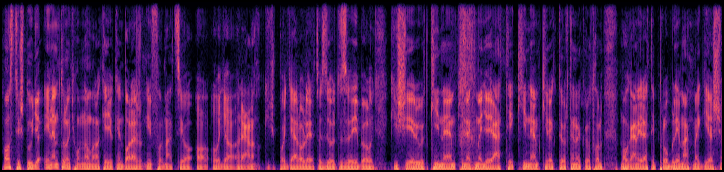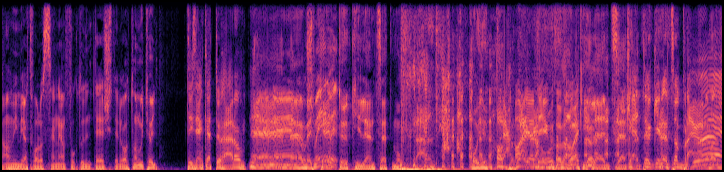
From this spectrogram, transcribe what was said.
azt is tudja, én nem tudom, hogy honnan van a egyébként Balázsnak információ, a, hogy a Reálnak a kis padjáról, illetve az öltözőjéből, hogy ki sérült, ki nem, kinek megy a játék, ki nem, kinek történnek otthon magánéleti problémák, meg ilyesmi, ami miatt valószínűleg nem fog tudni teljesíteni otthon, úgyhogy 12-3? Nem, nem, nem, most egy miért- kettő kilencet mondtál. hogy a Braga hozza a vagytok. kilencet. 2-9 a Brágának,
